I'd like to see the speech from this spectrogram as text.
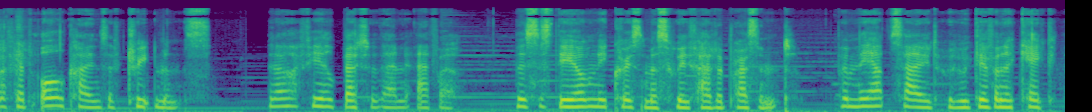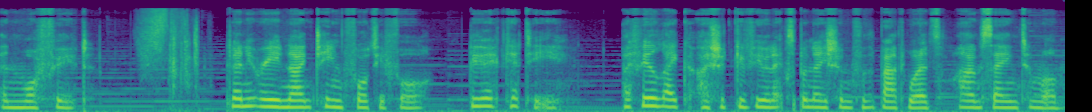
I've had all kinds of treatments. Now I feel better than ever. This is the only Christmas we've had a present. From the outside, we were given a cake and more food. January 1944. Dear Kitty, I feel like I should give you an explanation for the bad words I'm saying to Mom.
